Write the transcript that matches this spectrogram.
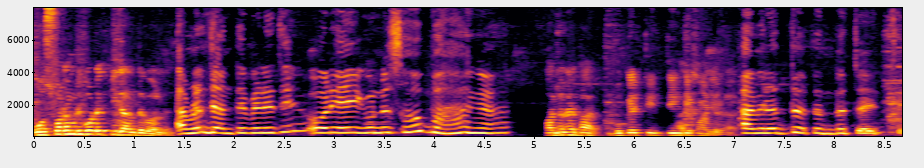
পোস্টমর্টম রিপোর্টে কি জানতে পারলেন? আমরা জানতে পেরেছি ওর এইগুলো সব ভাঙা। পাজরের হাড় বুকের তিন তিনটে পাঁচের হাড় আমরা তদন্ত চাইছি।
